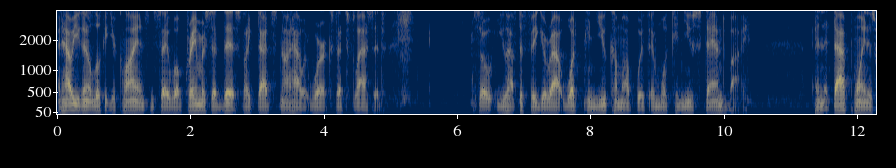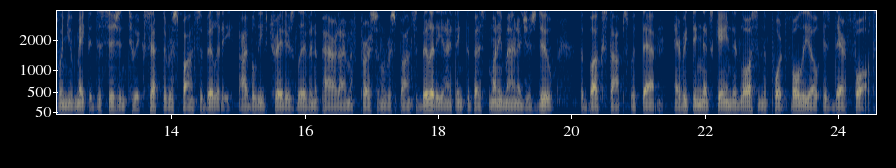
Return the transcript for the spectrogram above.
And how are you going to look at your clients and say, well, Cramer said this? Like, that's not how it works. That's flaccid. So you have to figure out what can you come up with and what can you stand by. And at that point is when you make the decision to accept the responsibility. I believe traders live in a paradigm of personal responsibility, and I think the best money managers do. The buck stops with them. Everything that's gained and lost in the portfolio is their fault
